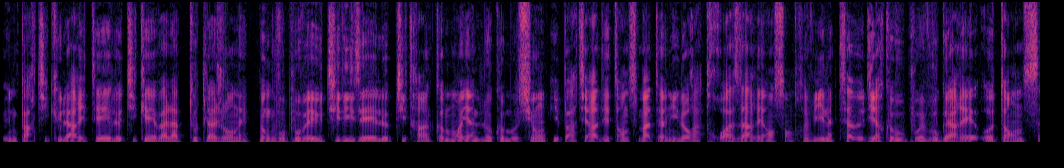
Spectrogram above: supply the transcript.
Une particularité, le ticket est valable toute la journée. Donc vous pouvez utiliser le petit train comme moyen de locomotion. Il partira des Tanzmatten, il aura trois arrêts en centre-ville. Ça veut dire que vous pouvez vous garer au Tanz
